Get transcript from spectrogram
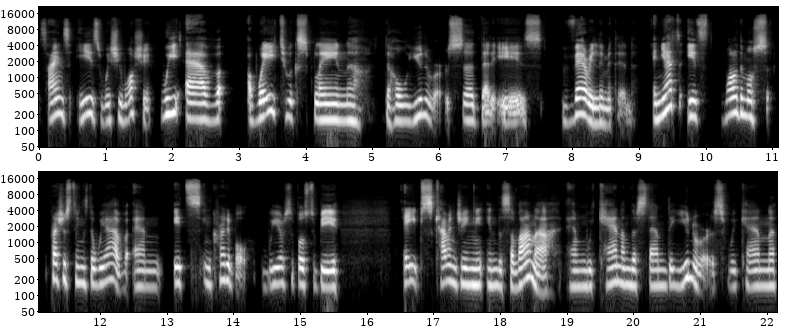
science is wishy-washy. We have a way to explain the whole universe uh, that is very limited, and yet it's one of the most precious things that we have, and it's incredible. We are supposed to be apes scavenging in the savannah, and we can understand the universe. We can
